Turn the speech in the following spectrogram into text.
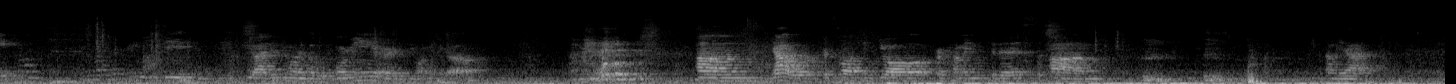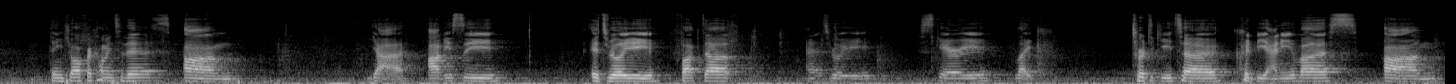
April? Do you, do either you want to go before me, or do you want me to go? Okay. um, yeah, well, first of all, thank you all for coming to this. Um, oh, yeah. Thank you all for coming to this. Um, yeah, obviously, it's really fucked up, and it's really scary. Like, Tortuguita could be any of us. Um,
